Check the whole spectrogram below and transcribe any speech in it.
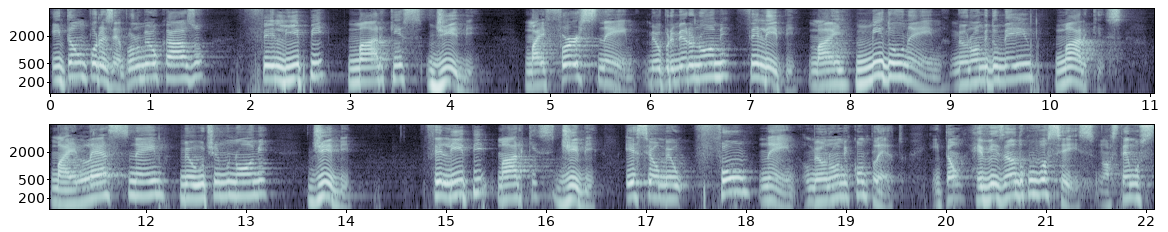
Então, por exemplo, no meu caso, Felipe Marques Dib. My first name, meu primeiro nome, Felipe. My middle name, meu nome do meio, Marques. My last name, meu último nome, Dib. Felipe Marques Dib. Esse é o meu full name, o meu nome completo. Então, revisando com vocês, nós temos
